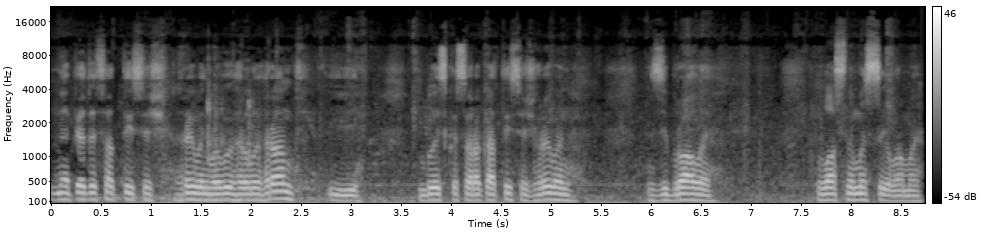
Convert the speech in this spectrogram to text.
На 50 тисяч гривень ми виграли грант і близько 40 тисяч гривень зібрали власними силами.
